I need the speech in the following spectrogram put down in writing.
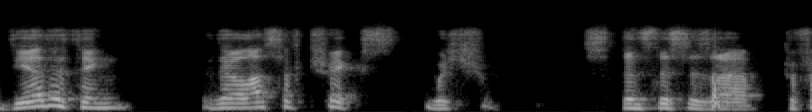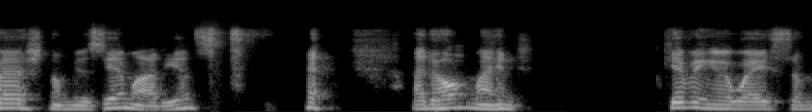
the other thing, there are lots of tricks, which since this is a professional museum audience, I don't mind giving away some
